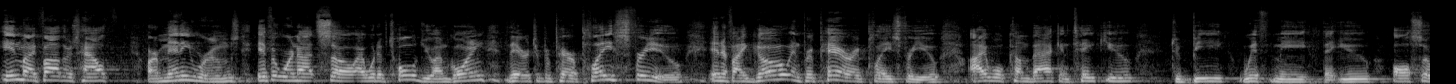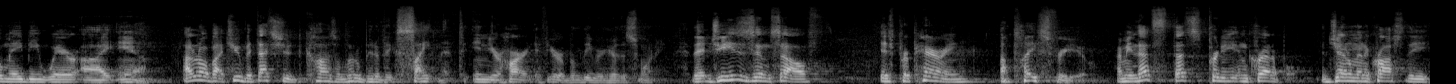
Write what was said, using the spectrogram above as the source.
In my Father's house are many rooms. If it were not so, I would have told you, I'm going there to prepare a place for you. And if I go and prepare a place for you, I will come back and take you to be with me, that you also may be where I am. I don't know about you, but that should cause a little bit of excitement in your heart if you're a believer here this morning. That Jesus himself is preparing a place for you. I mean, that's, that's pretty incredible. The gentleman across the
